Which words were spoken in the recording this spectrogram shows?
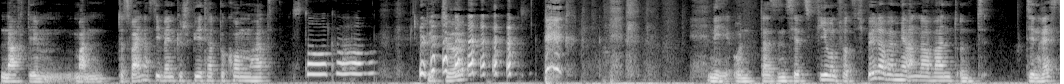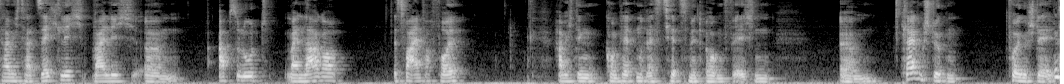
nachdem man das Weihnachtsevent gespielt hat, bekommen hat. Stalker! Bitte? nee, und da sind es jetzt 44 Bilder bei mir an der Wand und den Rest habe ich tatsächlich, weil ich ähm, absolut mein Lager, es war einfach voll habe ich den kompletten Rest jetzt mit irgendwelchen ähm, Kleidungsstücken vollgestellt.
